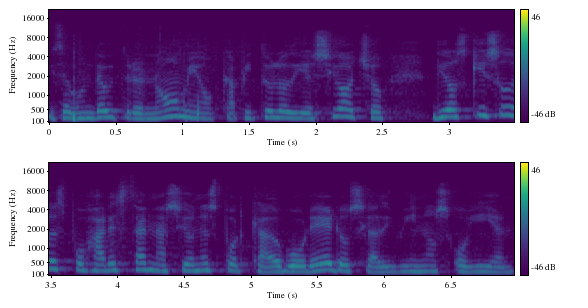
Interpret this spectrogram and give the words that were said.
Y según Deuteronomio capítulo 18, Dios quiso despojar estas naciones porque agoreros y adivinos oían.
